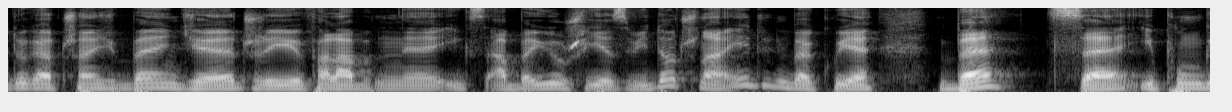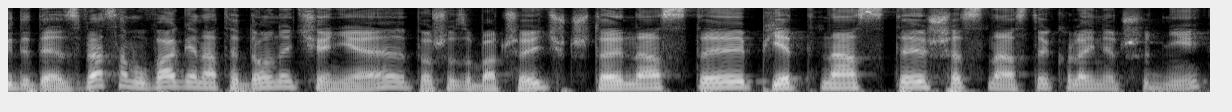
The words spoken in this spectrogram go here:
druga część będzie, czyli fala XAB już jest widoczna i tu brakuje B, C i punkt D. Zwracam uwagę na te dolne cienie, proszę zobaczyć, 14, 15, 16, kolejne 3 dni.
